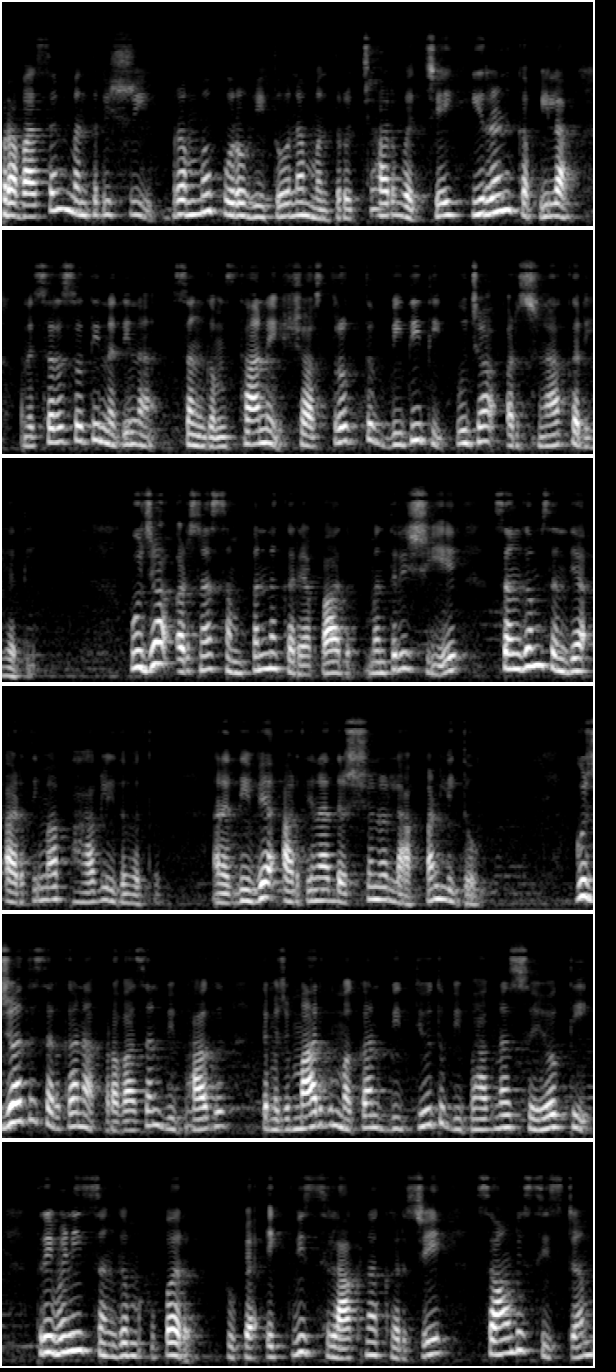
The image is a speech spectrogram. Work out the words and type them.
પ્રવાસન મંત્રી શ્રી બ્રહ્મ પુરોહિતોના મંત્રોચ્ચાર વચ્ચે હિરણ, કપિલા અને સરસ્વતી નદીના સંગમ સ્થાને શાસ્ત્રોક્ત વિધિથી પૂજા અર્ચના કરી હતી. પૂજા અર્ચના સંપન્ન કર્યા બાદ મંત્રીશ્રીએ સંગમ સંધ્યા આરતીમાં ભાગ લીધો હતો અને દિવ્ય આરતીના દર્શનનો લાભ પણ લીધો. ગુજરાત સરકારના પ્રવાસન વિભાગ તેમજ માર્ગ, મકાન, વિદ્યુત વિભાગના સહયોગથી ત્રિવેણી સંગમ ઉપર રૂપિયા એકવીસ લાખના ખર્ચે સાઉન્ડ સિસ્ટમ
